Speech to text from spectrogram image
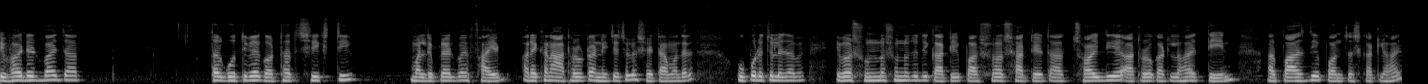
ডিভাইডেড বাই যার, তার গতিবেগ অর্থাৎ সিক্সটি মাল্টিপ্লাইড বাই ফাইভ আর এখানে আঠারোটা নিচে ছিল সেটা আমাদের উপরে চলে যাবে। এবার শূন্য শূন্য যদি কাটি, পাঁচশো আর ষাটে তার ছয় দিয়ে আঠেরো কাটলে হয় তিন, আর পাঁচ দিয়ে পঞ্চাশ কাটলে হয়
